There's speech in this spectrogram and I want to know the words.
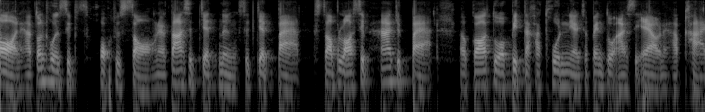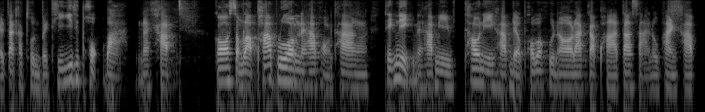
ต่อนะครับ ต้นทุน 16.2แนวต้าน17.1 17.8 stop loss 15.8 แล้วก็ตัวปิดตะขาทุนเนี่ยจะเป็นตัว RCL นะครับ ขายตะขาทุนไปที่ 26 บาทนะครับก็สำหรับภาพรวมนะครับของทางเทคนิคนะครับมีเท่านี้ครับ เดี๋ยวพบกับคุณอรักษ์กับพาตาสานุพันธ์ครับ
